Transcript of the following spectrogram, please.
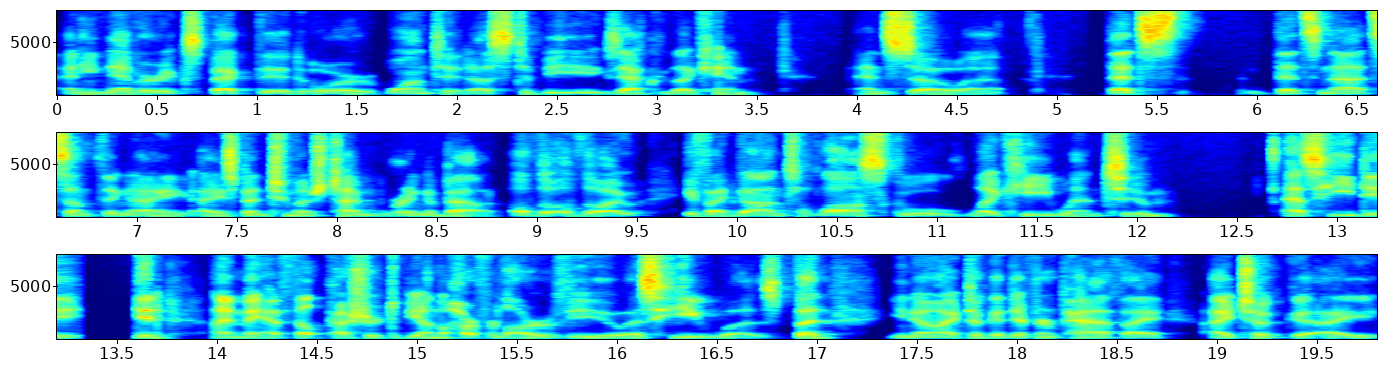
And he never expected or wanted us to be exactly like him. And so uh, that's that's not something I, I spend too much time worrying about. Although, although I, if I'd gone to law school like he went to, as he did, I may have felt pressured to be on the Harvard Law Review as he was. But you know, I took a different path. I I took I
